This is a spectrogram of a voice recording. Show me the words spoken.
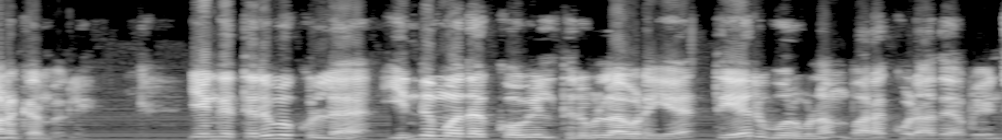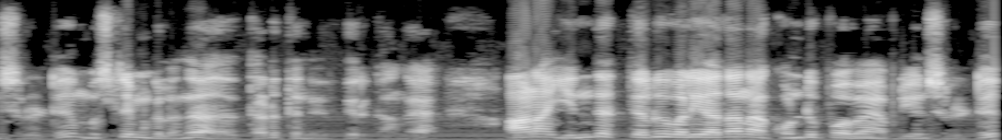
வணக்கம் மகளே எங்க தெருவுக்குள்ள இந்து மத கோவில் திருவிழாவுடைய தேர் ஊர்வலம் வரக்கூடாது அப்படின்னு சொல்லிட்டு முஸ்லிம்கள் வந்து அதை தடுத்து நிறுத்திருக்காங்க ஆனா இந்த தெரு வழியா தான் நான் கொண்டு போவேன் அப்படின்னு சொல்லிட்டு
